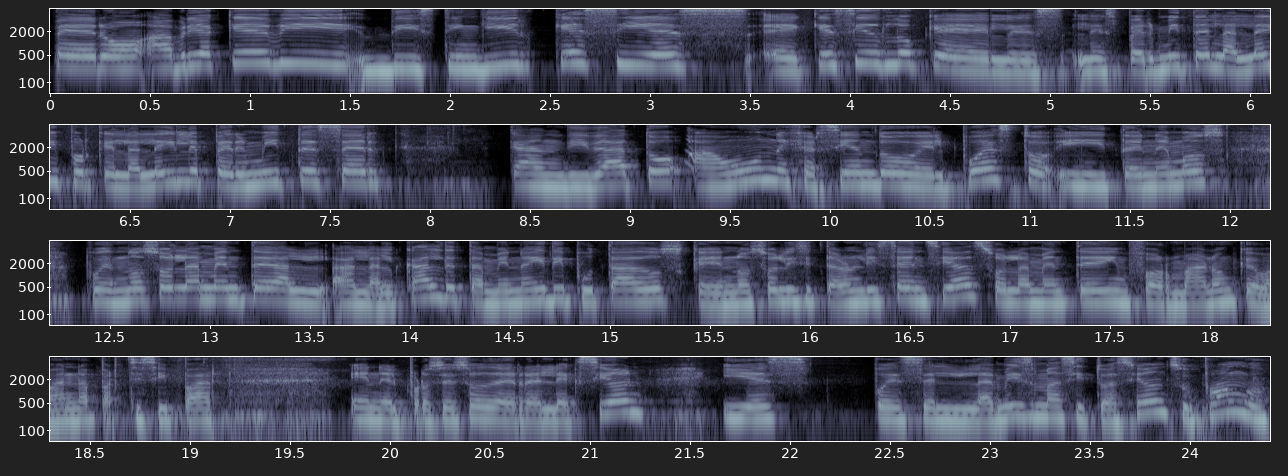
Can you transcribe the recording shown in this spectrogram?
pero habría que distinguir qué sí es, eh, qué sí es lo que les, les permite la ley, porque la ley le permite ser candidato aún ejerciendo el puesto y tenemos pues no solamente al, al, alcalde, también hay diputados que no solicitaron licencia, solamente informaron que van a participar en el proceso de reelección y es pues la misma situación, supongo.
